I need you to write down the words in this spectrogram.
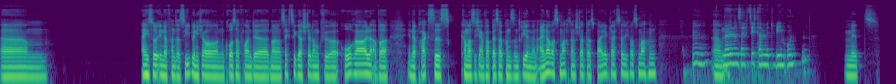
Ähm, eigentlich so in der Fantasie bin ich auch ein großer Freund der 69er Stellung für oral, aber in der Praxis kann man sich einfach besser konzentrieren, wenn einer was macht, anstatt dass beide gleichzeitig was machen. Mhm. Ähm, 69 dann mit wem unten? Mit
